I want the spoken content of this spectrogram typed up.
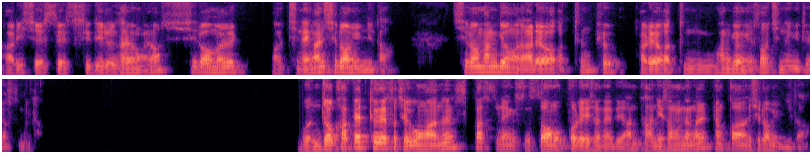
REC SSD를 사용하여 실험을 어, 진행한 실험입니다. 실험 환경은 아래와 같은 표, 아래와 같은 환경에서 진행이 되었습니다. 먼저 카페2에서 제공하는 스파스 랭스 썸 오퍼레이션에 대한 단위 성능을 평가한 실험입니다.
